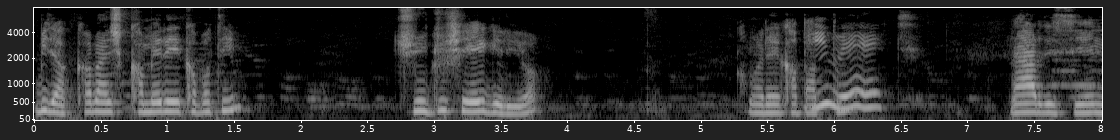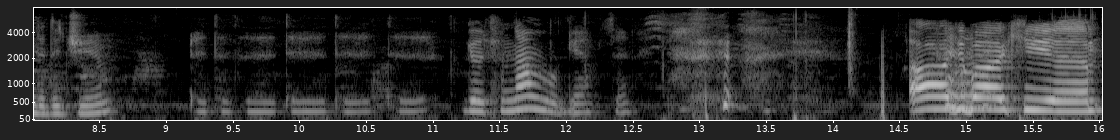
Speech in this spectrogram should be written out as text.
Bir dakika ben şu kamerayı kapatayım. Çünkü şeye geliyor. Kamerayı kapattım. Evet. Neredesin dedeciğim? Götünden vuracağım seni. Hadi bakayım.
